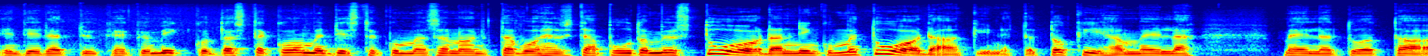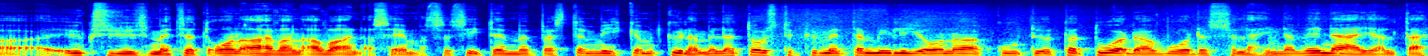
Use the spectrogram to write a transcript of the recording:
en tiedä tykkääkö Mikko tästä kommentista, kun mä sanoin, että voihan sitä puuta myös tuoda, niin kuin me tuodaankin. Että tokihan meillä, meillä tuota, yksityismetsät on aivan avainasemassa, siitä me päästä mihinkään, mutta kyllä meillä toistakymmentä miljoonaa kuutiota tuodaan vuodessa lähinnä Venäjältä.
